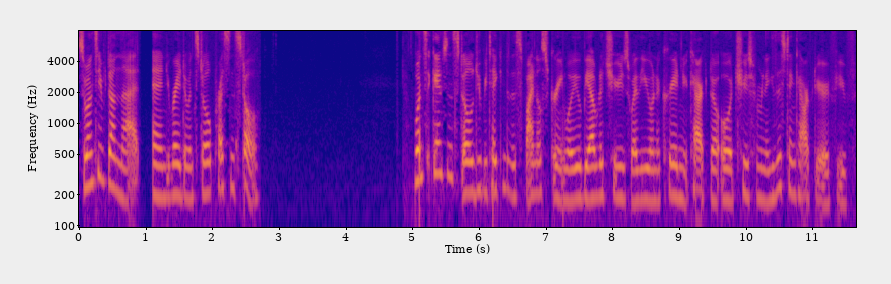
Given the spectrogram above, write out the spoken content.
So once you've done that and you're ready to install, press install. Once the game's installed, you'll be taken to this final screen where you'll be able to choose whether you want to create a new character or choose from an existing character if you've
